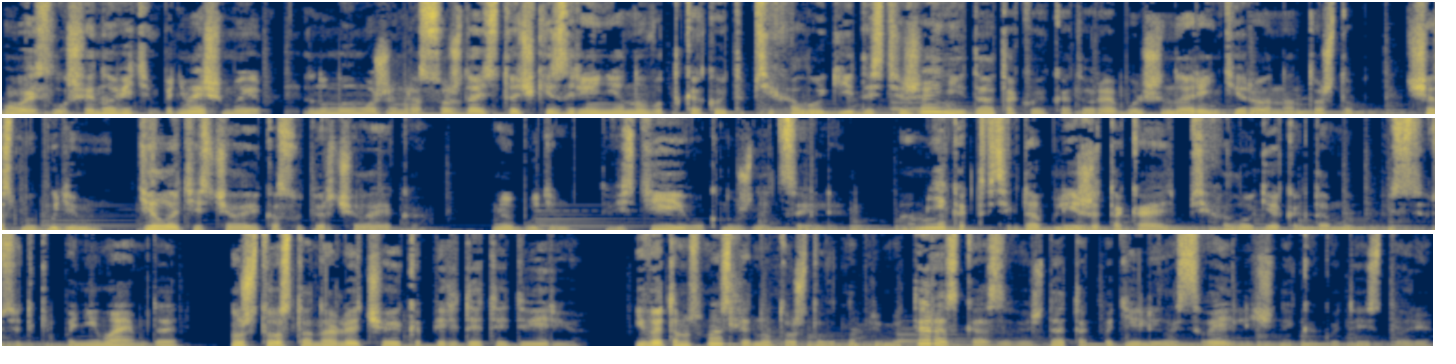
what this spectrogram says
Ой, слушай, ну ведь, понимаешь, мы, ну, мы можем рассуждать с точки зрения, ну, вот какой-то психологии достижений, да, такой, которая больше ну, ориентирована на то, что сейчас мы будем делать из человека суперчеловека. Мы будем вести его к нужной цели. А мне как-то всегда ближе такая психология, когда мы все-таки понимаем, да, ну, что останавливает человека перед этой дверью. И в этом смысле, ну, то, что вот, например, ты рассказываешь, да, так поделилась своей личной какой-то историей,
